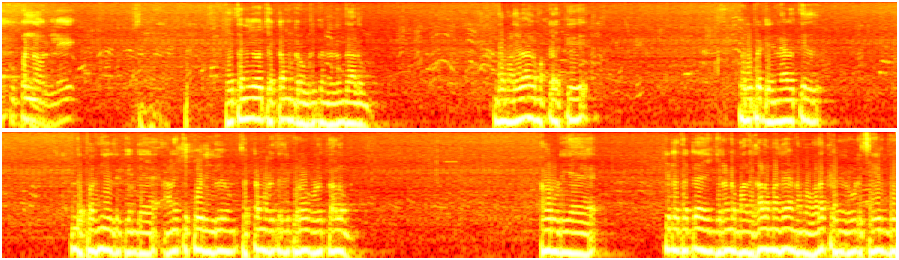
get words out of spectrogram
குப்பன் அவர்களே. எத்தனையோ சட்டமன்ற உறுப்பினர் இருந்தாலும் இந்த மலைவாழ் மக்களுக்கு குறிப்பிட்ட நேரத்தில் இந்த பகுதியில் இருக்கின்ற அனைத்து கோரிக்கைகளும் சட்டமன்றத்தில் குரல் கொடுத்தாலும் அவருடைய கிட்டத்தட்ட இரண்டு மாத காலமாக நம்ம வழக்கறிஞரோடு சேர்ந்து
